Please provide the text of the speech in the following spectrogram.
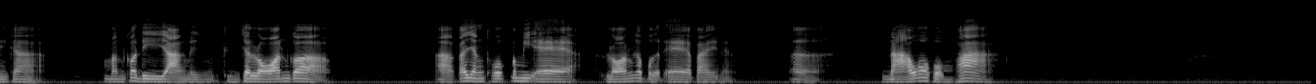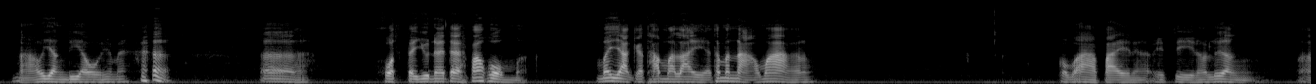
นี่ก็ มันก็ดีอย่างหนึ่งถึงจะร้อนก็ อ่า ก็ยังทนก็มีแอร์ร้อนก็เปิดแอร์ไปนะเออหนาวก็ห่มผ้า หนาวอย่างเดียวใช่ไหมเออขดแต่อยู่ในแต่ผ้าห่มอะไม่อยากจะทำอะไรอะถ้ามันหนาวมากนะก็ว่าไปนะเอฟซีเนาะเรื่องอ่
